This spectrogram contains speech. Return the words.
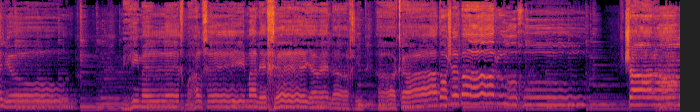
עליון. מי מלך מלכי מלאכי המלכים, הקדוש ברוך הוא. שלום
